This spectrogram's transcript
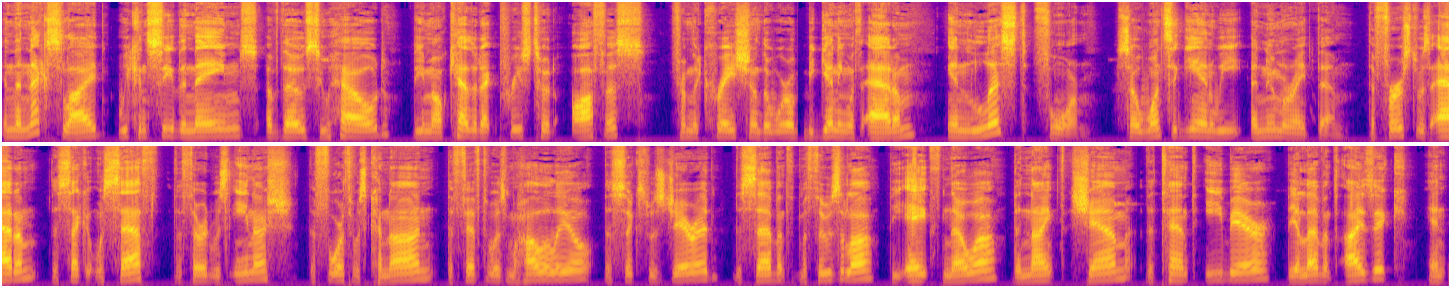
In the next slide, we can see the names of those who held the Melchizedek priesthood office from the creation of the world, beginning with Adam, in list form. So once again, we enumerate them. The first was Adam, the second was Seth, the third was Enosh, the fourth was Cainan, the fifth was Mahalalel, the sixth was Jared, the seventh Methuselah, the eighth Noah, the ninth Shem, the tenth Eber, the eleventh Isaac, and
